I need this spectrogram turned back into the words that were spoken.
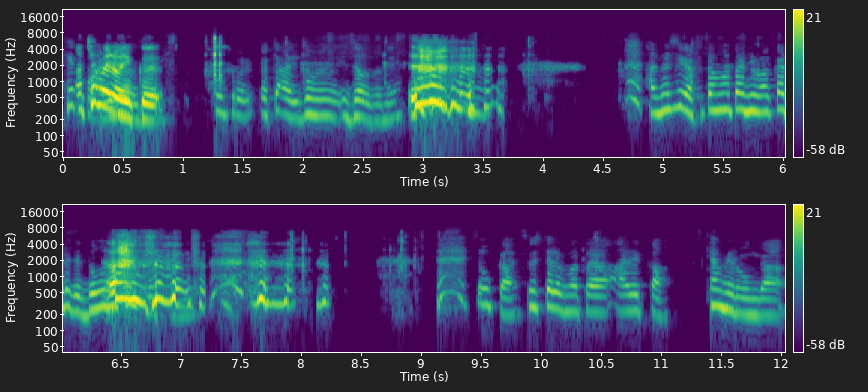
結あキャメロン行くあごめん、そうだね。話が二股に分かれて同時あにそう そうか。そしたらまた、あれか。キャメロンが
